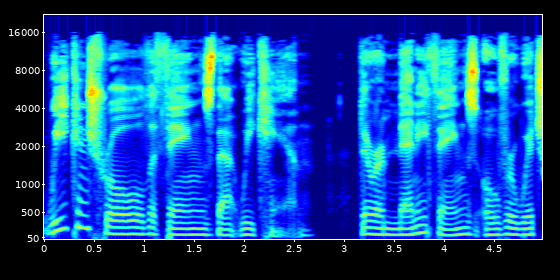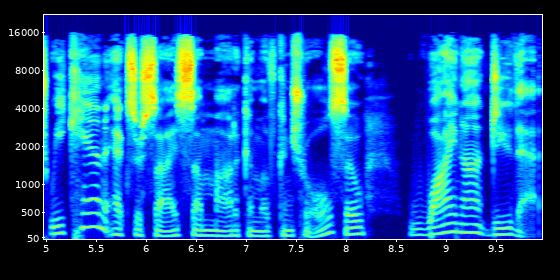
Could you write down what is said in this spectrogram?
we control the things that we can. There are many things over which we can exercise some modicum of control. So, why not do that?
